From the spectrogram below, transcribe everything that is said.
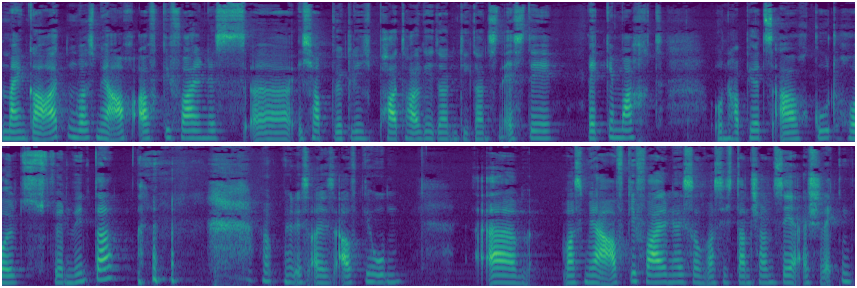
mein Garten, was mir auch aufgefallen ist, äh, ich habe wirklich ein paar Tage dann die ganzen Äste weggemacht und habe jetzt auch gut Holz für den Winter. habe mir das alles aufgehoben. Ähm, was mir aufgefallen ist und was ich dann schon sehr erschreckend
